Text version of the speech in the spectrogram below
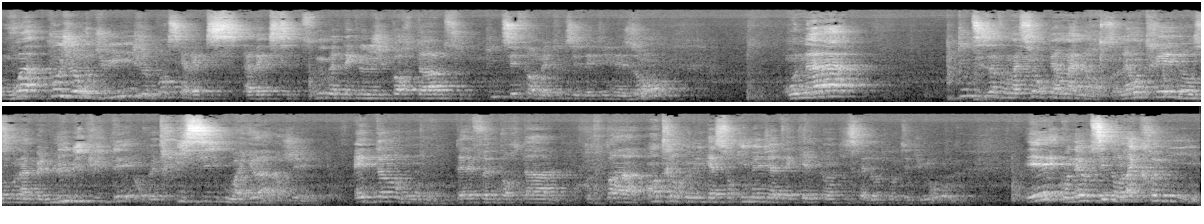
On voit qu'aujourd'hui, je pense qu'avec avec cette nouvelle technologie portable, sous toutes ses formes et toutes ses déclinaisons, on a toutes ces informations en permanence. On est entré dans ce qu'on appelle l'ubiquité, on peut être ici ou ailleurs. J'ai éteint mon téléphone portable pour pas entrer en communication immédiate avec quelqu'un qui serait de l'autre côté du monde. Et on est aussi dans l'acronie.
